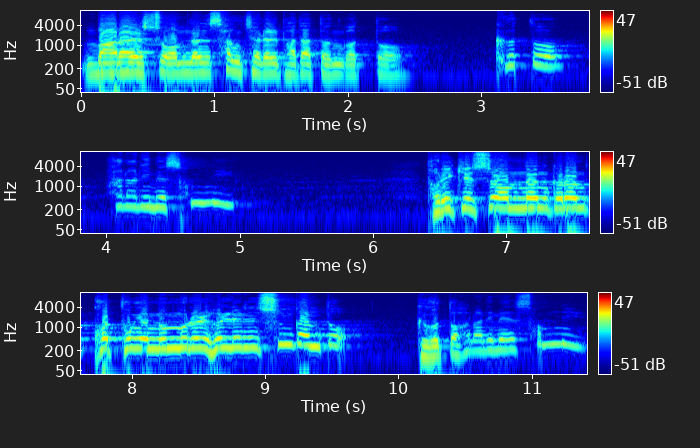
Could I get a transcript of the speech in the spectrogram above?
말할 수 없는 상처를 받았던 것도 그것도 하나님의 섭리. 돌이킬 수 없는 그런 고통의 눈물을 흘리는 순간도 그것도 하나님의 섭리.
